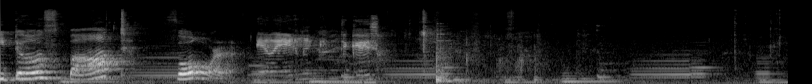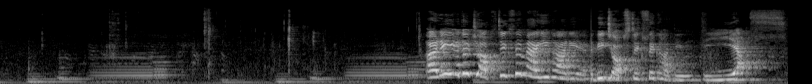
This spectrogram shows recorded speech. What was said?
eaters part four. अरे, ये तो चॉपस्टिक से मैगी खा रही है। अभी चॉपस्टिक से खाती हूँ। यस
